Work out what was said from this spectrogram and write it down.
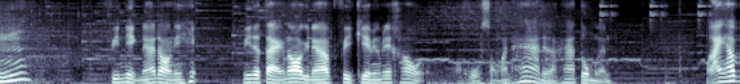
อืมฟินิกซ์นะดอกนี้ มีแต่แตกนอกอยู่นะครับ ฟรีเกมยังไม่ได้เข้า โอ้โห 2,500เหลือ5ตัวเหมือน ไปครับ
